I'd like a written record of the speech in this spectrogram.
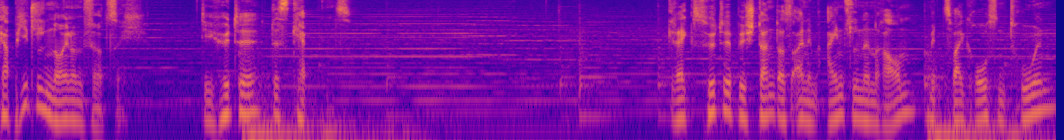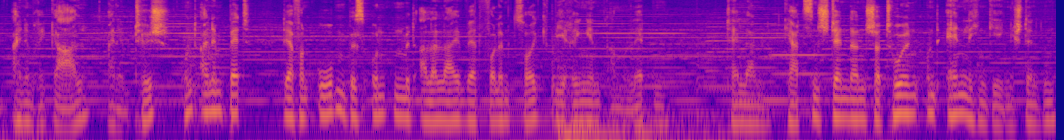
Kapitel 49 Die Hütte des Captains. Gregs Hütte bestand aus einem einzelnen Raum mit zwei großen Truhen, einem Regal, einem Tisch und einem Bett, der von oben bis unten mit allerlei wertvollem Zeug wie Ringen, Amuletten, Tellern, Kerzenständern, Schatullen und ähnlichen Gegenständen,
